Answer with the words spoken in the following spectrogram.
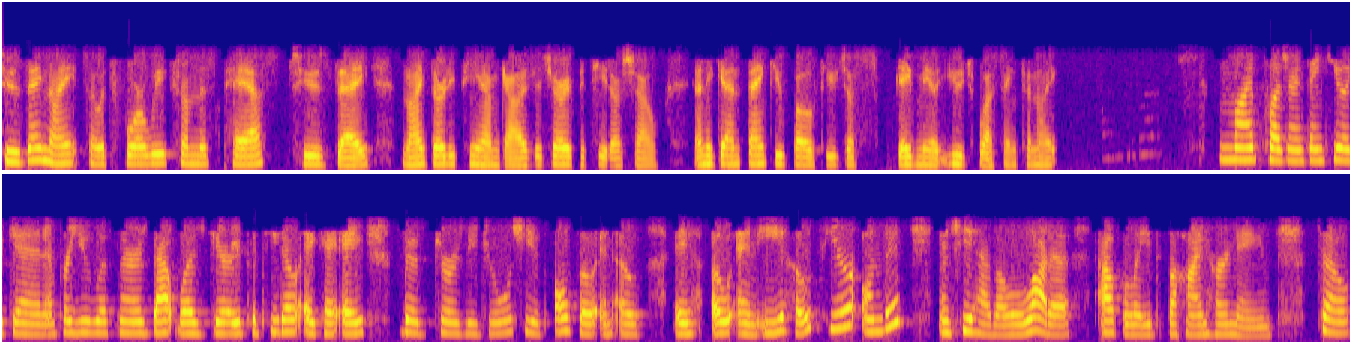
Tuesday night, so it's four weeks from this past Tuesday, 9:30 p.m. Guys, it's Jerry Petito show. And again, thank you both. You just gave me a huge blessing tonight. My pleasure, and thank you again. And for you listeners, that was Jerry Petito, aka the Jersey Jewel. She is also an O a ONE host here on this, and she has a lot of accolades behind her name. So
